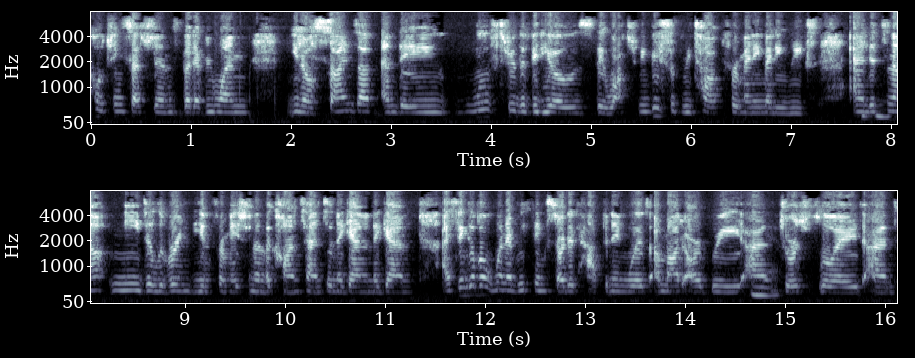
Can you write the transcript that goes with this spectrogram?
coaching sessions but everyone you know signs up and they move through the videos they watch me basically talk for many many weeks and it's not me delivering the information and the content and again and again i think about when everything started happening with ahmaud arbery and yeah. george floyd and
